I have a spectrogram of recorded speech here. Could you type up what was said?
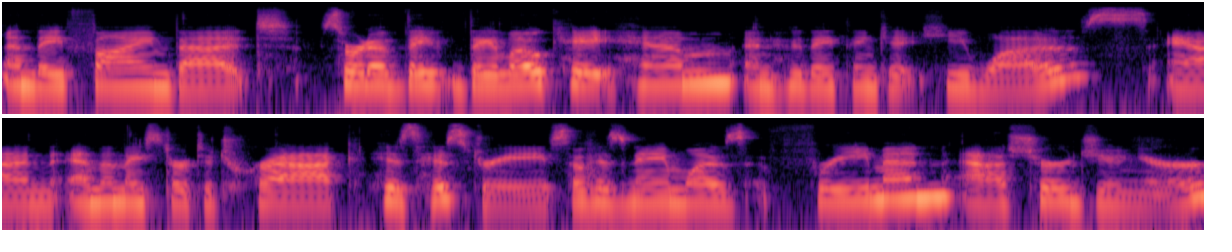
and they find that sort of they they locate him and who they think it, he was and and then they start to track his history so his name was freeman asher jr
